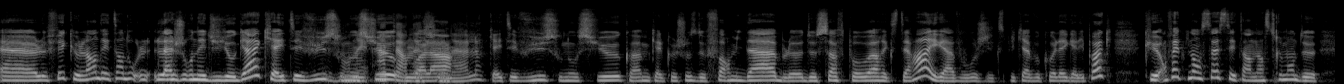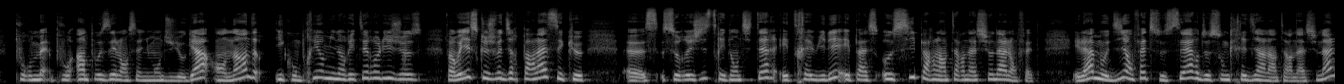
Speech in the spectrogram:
Euh, le fait que l'Inde est hindou. La journée du yoga qui a été vue sous nos cieux, voilà, qui a été vue sous nos cieux comme quelque chose de formidable, de soft power, etc. Et à vous, j'expliquais à vos collègues à l'époque que, en fait, non, ça c'est un instrument de pour pour imposer l'enseignement du yoga en Inde, y compris aux minorités religieuses. Enfin, vous voyez ce que je veux dire par là, c'est que euh, ce registre identitaire est très huilé et passe aussi par l'international en fait. Et là, Modi en fait se sert de son crédit à l'international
